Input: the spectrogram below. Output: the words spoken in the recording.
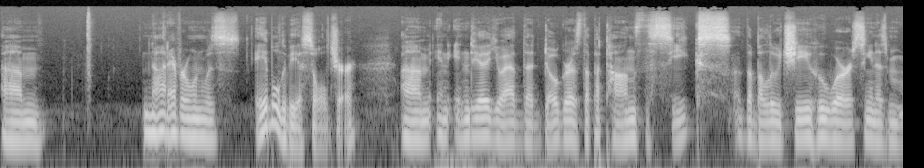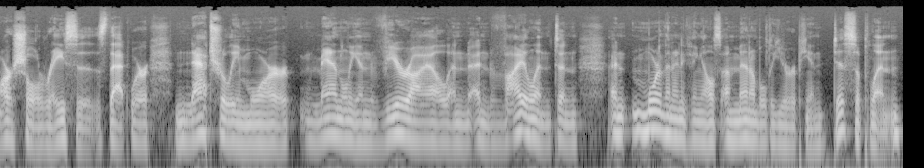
um, not everyone was able to be a soldier. Um, in India, you had the Dogras, the Pathans, the Sikhs, the Baluchi, who were seen as martial races that were naturally more manly and virile and, and violent and, and more than anything else amenable to European discipline.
